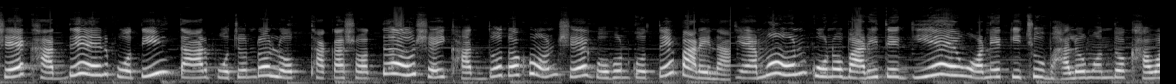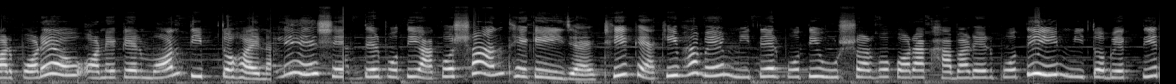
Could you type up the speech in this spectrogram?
সে খাদ্যের প্রতি তার প্রচণ্ড লোভ থাকা সত্ত্বেও সেই খাদ্য তখন সে গ্রহণ করতে পারে না। যেমন কোনো বাড়িতে গিয়ে অনেক কিছু ভালো মন্দ খাওয়ার পরেও অনেকের মন তৃপ্ত হয় না। ফলে সে খাদ্যের প্রতি আকর্ষণ থেকেই যায়। ঠিক একইভাবে মৃতের প্রতি উৎসর্গ করা খাবারের প্রতি মৃত ব্যক্তির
